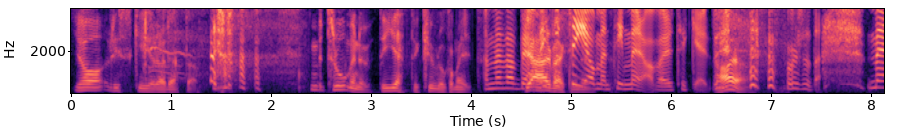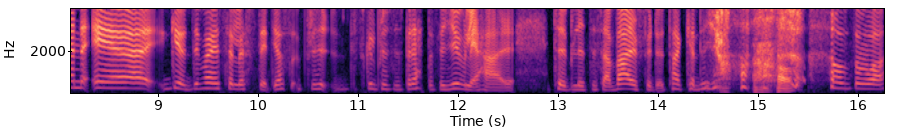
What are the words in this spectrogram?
jag riskerar detta. Men tro mig nu, det är jättekul att komma hit. Ja, men vad bra. Det är Vi får verkligen se om en timme då, vad du tycker. Ja, Fortsätta. Men eh, gud, det var ju så lustigt. Jag skulle precis berätta för Julia här, typ lite så här, varför du tackade ja. och så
